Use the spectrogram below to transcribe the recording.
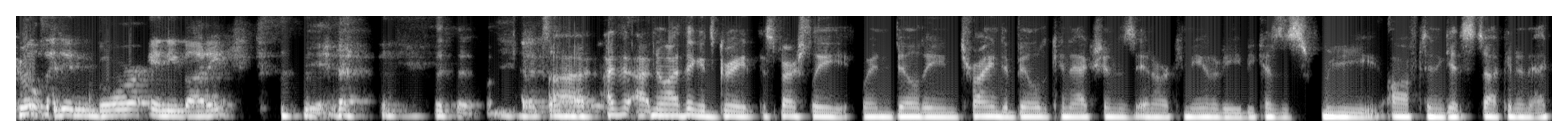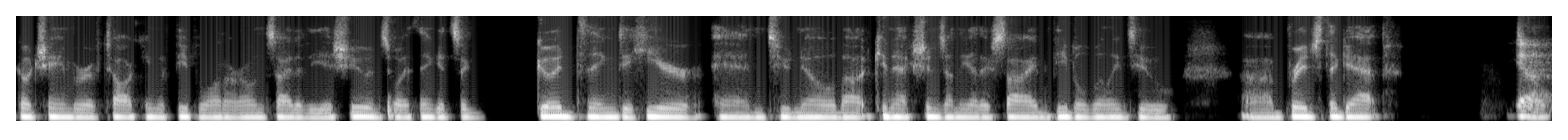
Hope they didn't bore anybody. yeah That's Uh, I, th- no, I think it's great, especially when building, trying to build connections in our community, because it's, we often get stuck in an echo chamber of talking with people on our own side of the issue, and so I think it's a good thing to hear and to know about connections on the other side, and people willing to uh, bridge the gap. Yeah.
